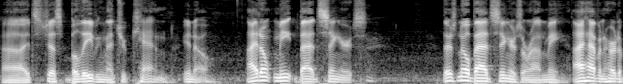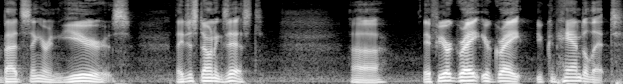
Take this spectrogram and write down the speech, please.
Uh, it's just believing that you can. You know, I don't meet bad singers. There's no bad singers around me. I haven't heard a bad singer in years. They just don't exist. Uh, if you're great, you're great. You can handle it.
